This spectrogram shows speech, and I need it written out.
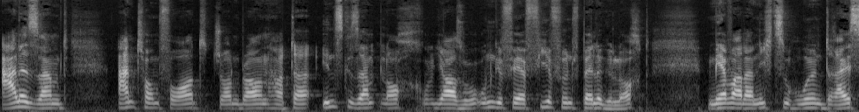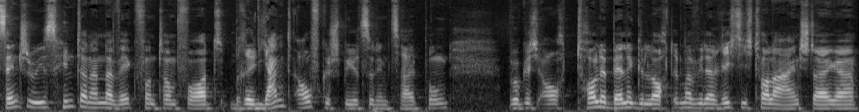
allesamt an Tom Ford. John Brown hat da insgesamt noch ja so ungefähr vier, fünf Bälle gelocht. Mehr war da nicht zu holen. Drei Centuries hintereinander weg von Tom Ford. Brillant aufgespielt zu dem Zeitpunkt. Wirklich auch tolle Bälle gelocht. Immer wieder richtig toller Einsteiger.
